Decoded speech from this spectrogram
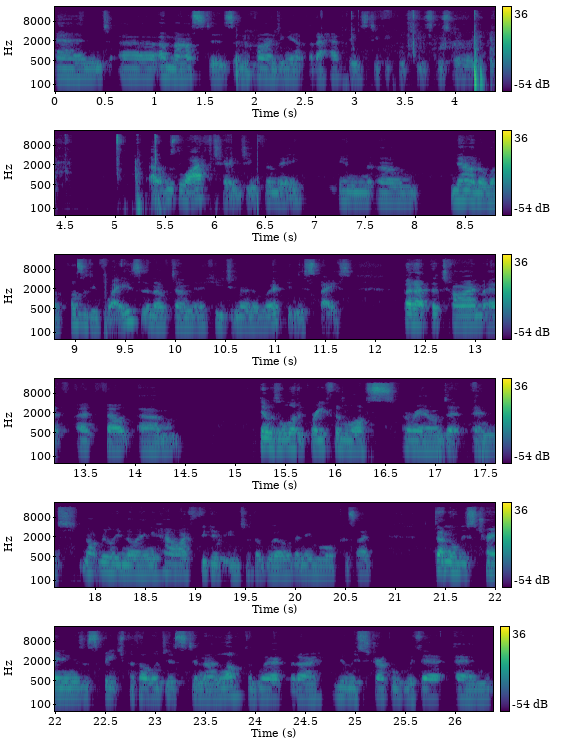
and uh, a master's, and finding out that I had these difficulties was really uh, it was life changing for me in um, now in a lot of positive ways, and I've done a huge amount of work in this space. But at the time, I, I felt um, there was a lot of grief and loss around it, and not really knowing how I fitted into the world anymore because I'd done all this training as a speech pathologist, and I loved the work, but I really struggled with it, and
